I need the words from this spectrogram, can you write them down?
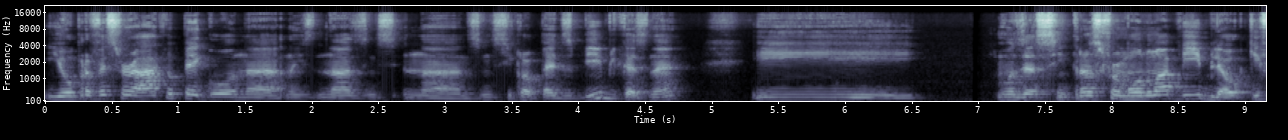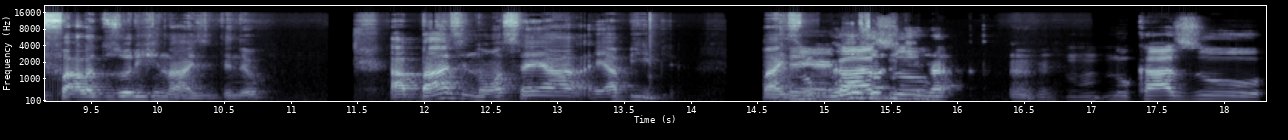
E o professor Akio pegou na- nas, nas, enciclopédias bíblicas, né? E, vamos dizer assim, transformou numa Bíblia, o que fala dos originais, entendeu? A base nossa é a, é a Bíblia. Mas os Caso- originais. Uhum. No caso,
